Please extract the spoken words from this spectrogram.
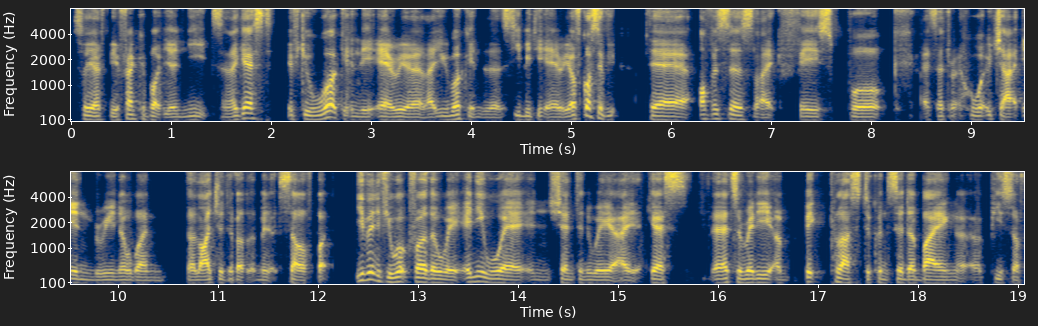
So you have to be frank about your needs. And I guess if you work in the area, like you work in the CBD area, of course, if you, there are offices like Facebook, etc., which are in Marina One, the larger development itself. But even if you work further away, anywhere in Shenton Way, I guess that's already a big plus to consider buying a piece of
